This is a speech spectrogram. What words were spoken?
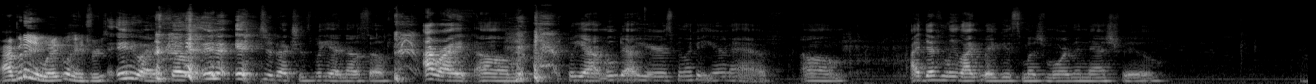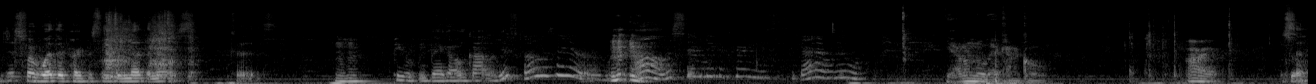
All right, but anyway, go ahead, Trees. Anyway, so in, introductions, but yeah, no. So I write, um, but yeah, I moved out here. It's been like a year and a half. Um, I definitely like Vegas much more than Nashville, just for weather purposes and nothing else. Cause Mhm. people be back home calling it's cold as hell. oh, it's seventy degrees. Y'all have a good one. Yeah, I don't know that kind of cold. All right. So, So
